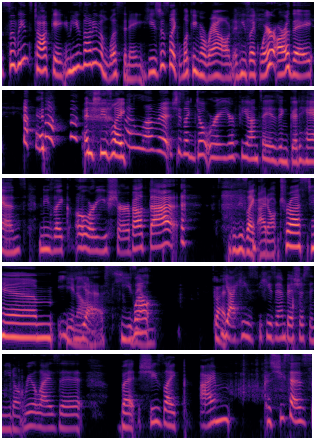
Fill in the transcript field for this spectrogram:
Selin's talking and he's not even listening. He's just like looking around and he's like, Where are they? And, and she's like, I love it. She's like, "Don't worry, your fiance is in good hands." And he's like, "Oh, are you sure about that?" Because he's like, I don't trust him. You know, Yes. He's Well, am- Go ahead. Yeah, he's he's ambitious and you don't realize it. But she's like, I'm because she says,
